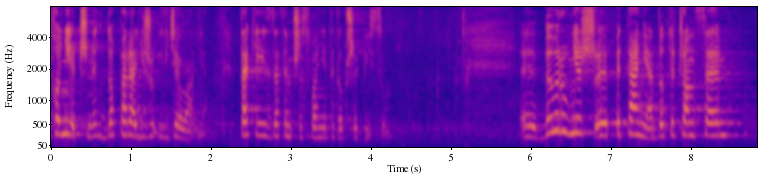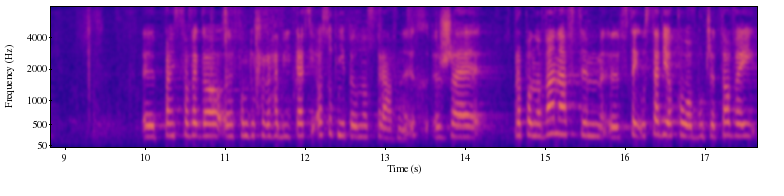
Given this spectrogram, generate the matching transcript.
koniecznych do paraliżu ich działania. Takie jest zatem przesłanie tego przepisu. E, Były również e, pytania dotyczące e, Państwowego Funduszu Rehabilitacji Osób Niepełnosprawnych, że proponowana w, tym, w tej ustawie okołobudżetowej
